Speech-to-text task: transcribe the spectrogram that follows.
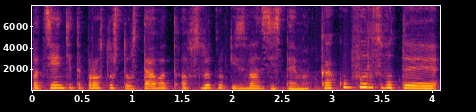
пациентите просто ще остават абсолютно извън система. Как обвързвате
